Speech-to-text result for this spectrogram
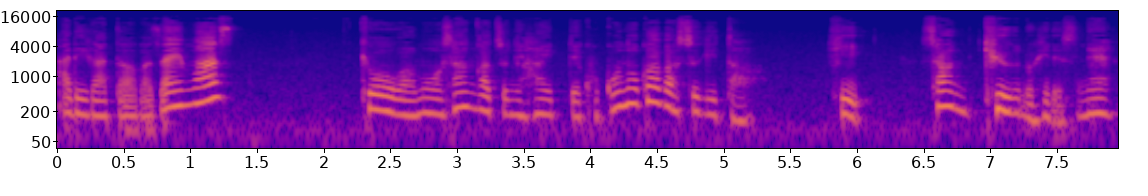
ありがとうございます。今日はもう3月に入って9日が過ぎた日、3、9の日ですね。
